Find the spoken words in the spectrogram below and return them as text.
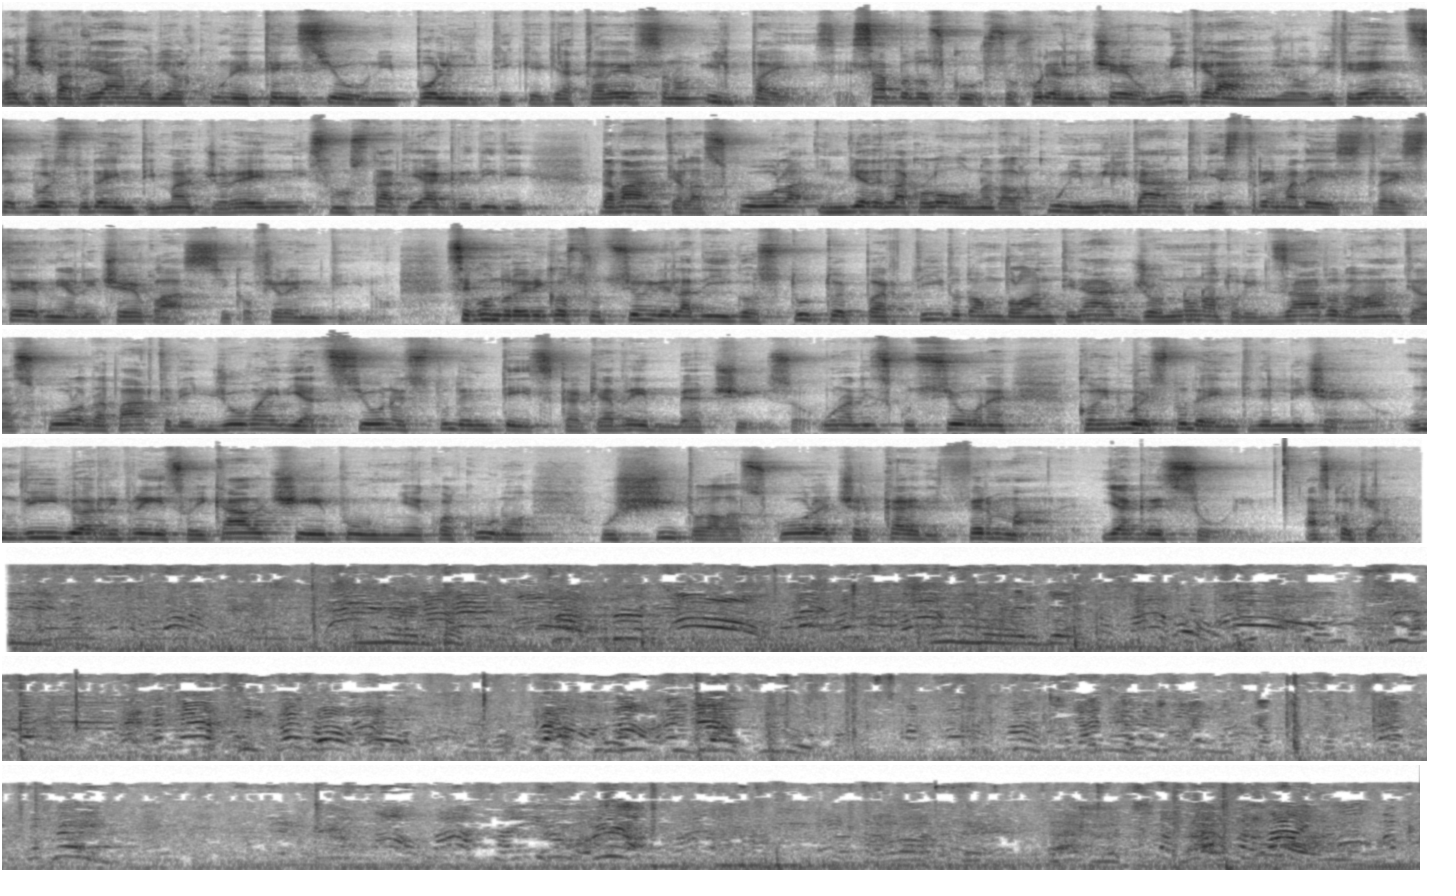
Oggi parliamo di alcune tensioni politiche che attraversano il paese. Sabato scorso, fuori al liceo Michelangelo di Firenze, due studenti maggiorenni sono stati aggrediti davanti alla scuola in via della Colonna da alcuni militanti di estrema destra esterni al liceo classico fiorentino. Secondo le ricostruzioni della Digos, tutto è partito da un volantinaggio non autorizzato davanti alla scuola da parte dei giovani di azione studentesca che avrebbe acceso una discussione con i due studenti del liceo. Un video ha ripreso i calci calci e pugni qualcuno uscito dalla scuola e cercare di fermare gli aggressori. Ascoltiamo. Merda. Merda. Basta, Basta, vai!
